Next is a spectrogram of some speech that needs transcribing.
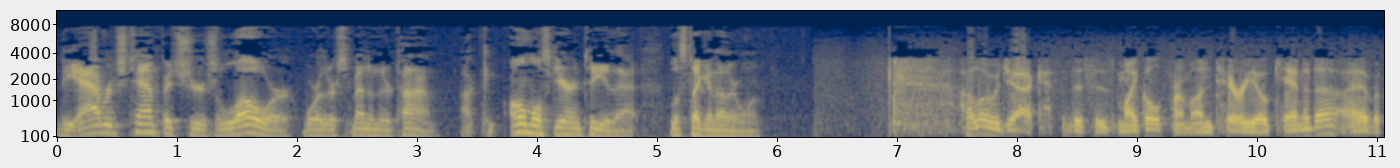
the average temperature is lower where they're spending their time. I can almost guarantee you that. Let's take another one. Hello, Jack. This is Michael from Ontario, Canada. I have an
